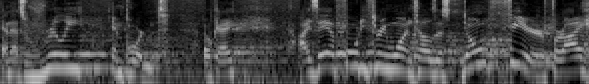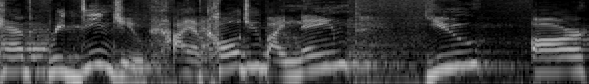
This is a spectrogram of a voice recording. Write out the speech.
And that's really important, okay? Isaiah 43 1 tells us, Don't fear, for I have redeemed you. I have called you by name. You are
